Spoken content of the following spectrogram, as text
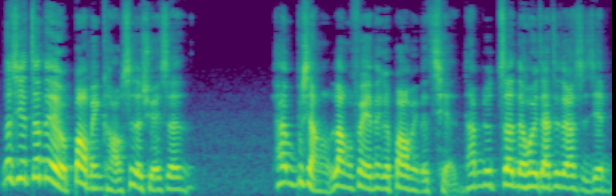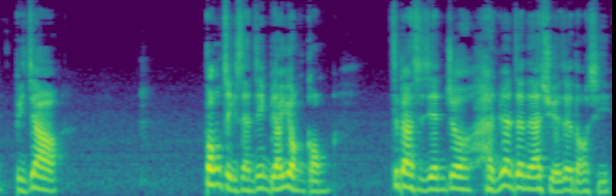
那些真的有报名考试的学生，他们不想浪费那个报名的钱，他们就真的会在这段时间比较绷紧神经，比较用功。这段时间就很认真的在学这个东西，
